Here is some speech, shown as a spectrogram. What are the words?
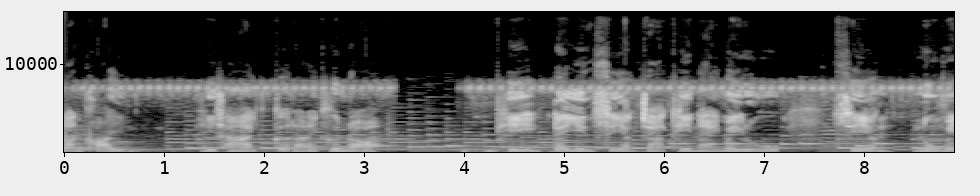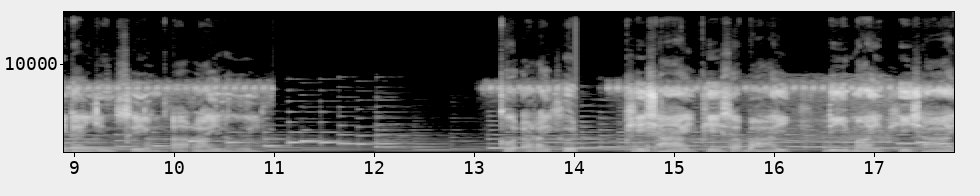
นั่นใคร พี่ชายเกิดอะไรขึ้นหรอ พี่ได้ยินเสียงจากที่ไหนไม่รู้ เสียง หนูไม่ได้ยินเสียงอะไรเลย เกิดอะไรขึ้น พี่ชาย พี่สบาย ดีไหมพี่ชาย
